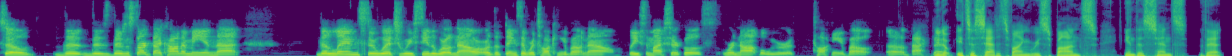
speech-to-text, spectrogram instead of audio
So the, there's, there's a stark dichotomy in that the lens through which we see the world now, or the things that we're talking about now, at least in my circles, were not what we were talking about uh, back then. You know, it's a satisfying response in the sense that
